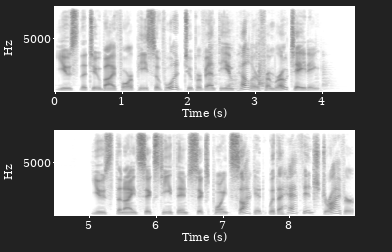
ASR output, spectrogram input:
Use the 2x4 piece of wood to prevent the impeller from rotating. Use the 9 16 inch 6-point socket with a half-inch driver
